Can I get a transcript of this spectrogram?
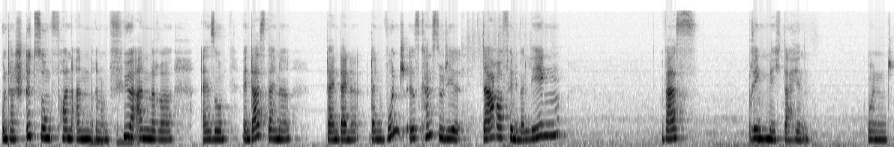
Unterstützung von anderen und für andere, also, wenn das deine, dein, deine, dein Wunsch ist, kannst du dir daraufhin überlegen, was bringt mich dahin? Und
